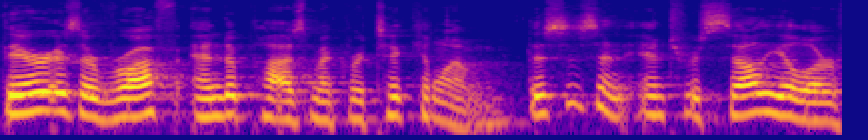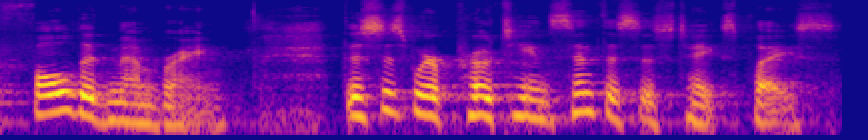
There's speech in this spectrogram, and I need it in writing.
There is a rough endoplasmic reticulum. This is an intracellular folded membrane. This is where protein synthesis takes place.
